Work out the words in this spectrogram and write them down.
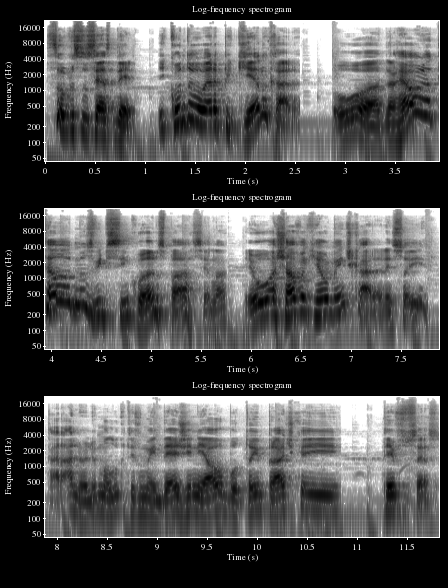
sobre o sucesso dele. E quando eu era pequeno, cara, ou na real até os meus 25 anos, pá, sei lá, eu achava que realmente, cara, era isso aí. Caralho, olha o maluco, teve uma ideia genial, botou em prática e teve sucesso.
